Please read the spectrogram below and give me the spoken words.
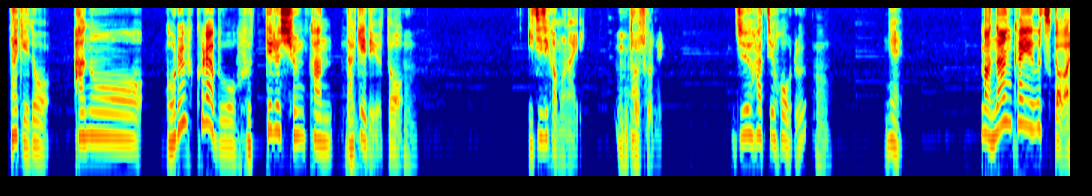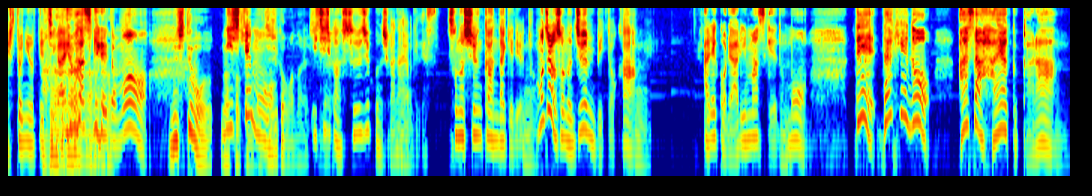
だけど、あのーゴルフクラブを振ってる瞬間だけで言うと、うん1時間もない。うん、確かに。18ホール？うん。ね。まあ何回打つかは人によって違いますけれども、にしてもにしても1時間はないです、ね。1時間数十分しかないわけです。その瞬間だけで言うと。うんもちろんその準備とか、うんあれこれありますけれども、で、だけど、朝早くからう、ん。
